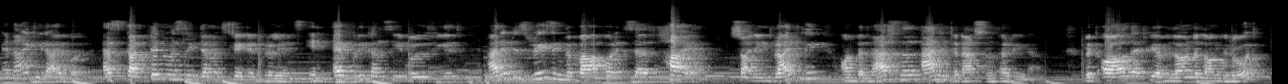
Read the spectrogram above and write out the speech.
NIT Raipur has continuously demonstrated brilliance in every conceivable field and it is raising the bar for itself higher, shining brightly on the national and international arena. With all that we have learned along the road,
